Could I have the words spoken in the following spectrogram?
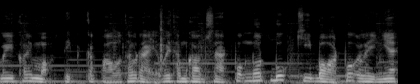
ไม่ค่อยเหมาะติดกระเป๋าเท่าไหร่เอาไว้ทำความสะอาดพวกโน้ตบุ๊กคีย์บอร์ดพวกอะไรอย่างเงี้ย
